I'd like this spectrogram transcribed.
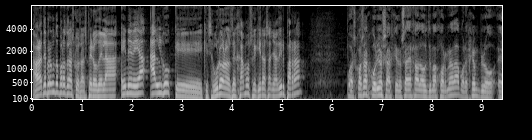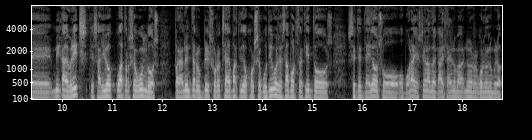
Ahora te pregunto por otras cosas, pero de la NBA, algo que, que seguro nos dejamos que quieras añadir, Parra. Pues cosas curiosas que nos ha dejado la última jornada, por ejemplo, eh, Michael Bridge, que salió cuatro segundos para no interrumpir su racha de partidos consecutivos, está por 372 o, o por ahí, estoy hablando de cabeza, eh, no, me- no recuerdo el número,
